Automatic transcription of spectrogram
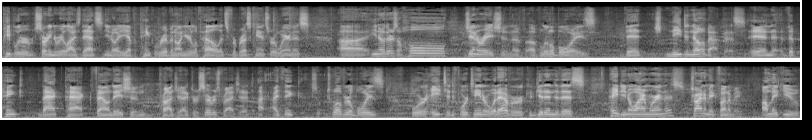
People are starting to realize that's you know you have a pink ribbon on your lapel. It's for breast cancer awareness uh, you know, there's a whole generation of, of little boys that need to know about this. And the Pink Backpack Foundation project or service project, I, I think 12 year old boys or 8 to 14 or whatever could get into this. Hey, do you know why I'm wearing this? Trying to make fun of me. I'll make you.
